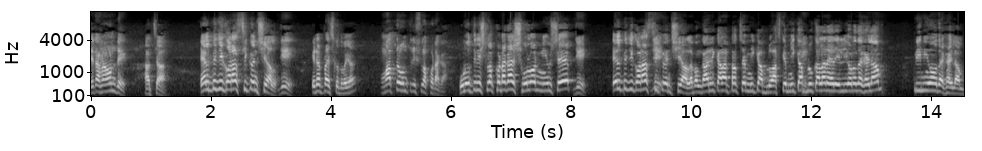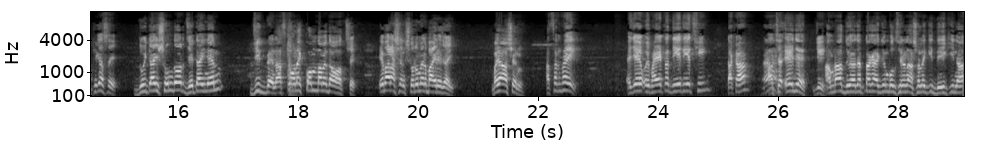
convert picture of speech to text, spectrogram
যেটা রাউন্ড ডেক আচ্ছা এলপিজি করা সিকোয়েন্সিয়াল জি। এটার প্রাইস কত ভাইয়া? মাত্র উনত্রিশ লক্ষ টাকা। উনত্রিশ লক্ষ টাকা ষোলো নিউ শেপ জি। এলপিজি করা সিকোয়েন্সিয়াল এবং গাড়ির কালারটা হচ্ছে মিকা ব্লু আজকে মিকা ব্লু কালারের এলিয়নও দেখাইলাম প্রিমিয়ও দেখাইলাম ঠিক আছে? দুইটাই সুন্দর যেটাই নেন জিতবেন। আজকে অনেক কম দামে দেওয়া হচ্ছে। এবার আসেন শোরুমের বাইরে যাই। ভাইয়া আসেন। হাসান ভাই এই যে ওই ভাইয়াটা দিয়ে দিয়েছি টাকা হ্যাঁ? আচ্ছা এই যে আমরা দুই হাজার টাকা একজন বলছিলেন আসলে কি দেই কি না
